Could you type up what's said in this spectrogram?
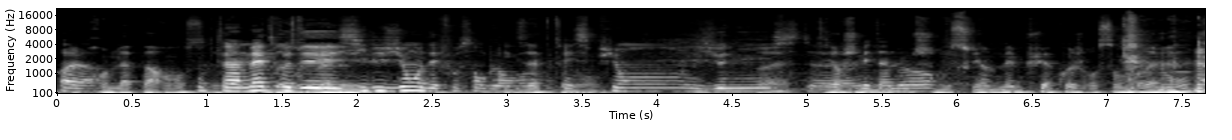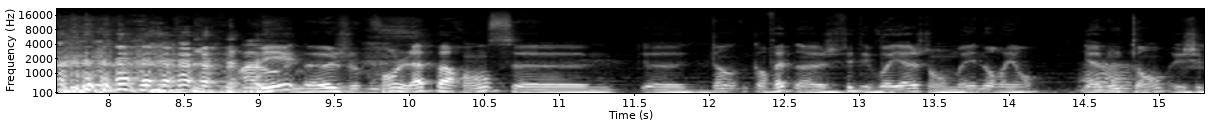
Voilà. prendre l'apparence. Donc euh, t'es un maître des illusions et des faux semblants. hein. Exactement. Espion, Ouais. illusionniste, euh, je, me- métamorphe. je me souviens même plus à quoi je ressemble vraiment. Mais euh, je prends l'apparence euh, euh, d'un. En fait, euh, j'ai fait des voyages dans le Moyen-Orient il y a Ah. longtemps et j'ai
